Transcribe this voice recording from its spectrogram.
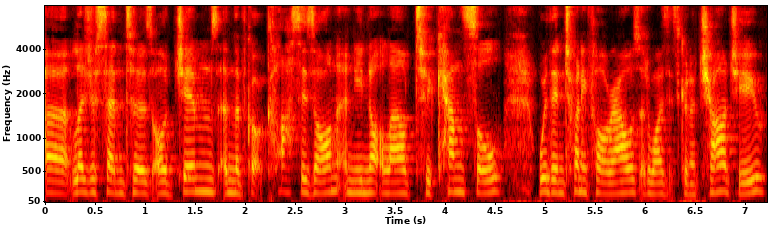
uh, leisure centres or gyms and they've got classes on and you're not allowed to cancel within 24 hours, otherwise it's going to charge you.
